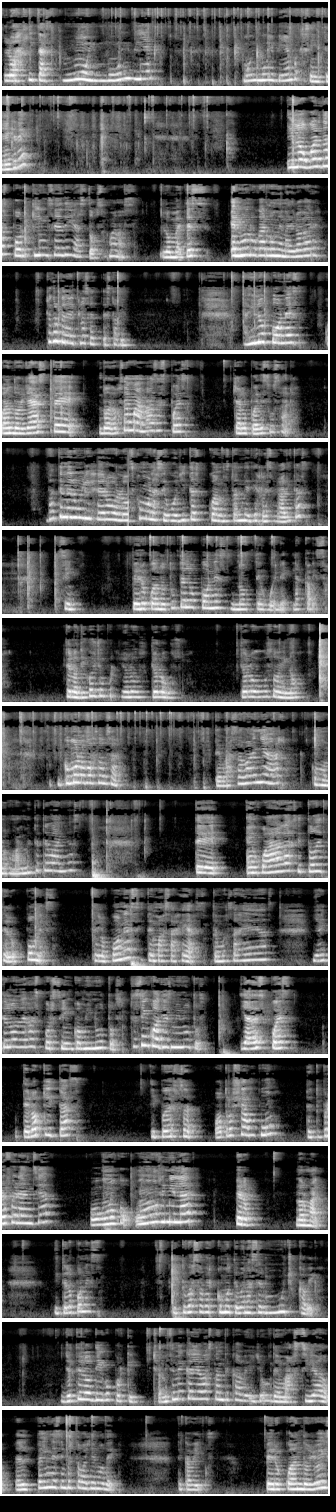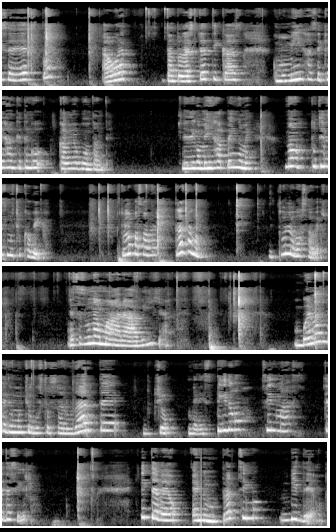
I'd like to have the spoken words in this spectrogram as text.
lo agitas muy, muy bien muy muy bien para que se integre. Y lo guardas por 15 días, dos semanas. Lo metes en un lugar donde nadie lo agarre. Yo creo que en el closet está bien. Ahí lo pones cuando ya esté dos semanas después, ya lo puedes usar. Va a tener un ligero olor. Es como las cebollitas cuando están medias rezagaditas. Sí, pero cuando tú te lo pones, no te huele la cabeza. Te lo digo yo porque yo lo, yo lo uso. Yo lo uso y no. ¿Y cómo lo vas a usar? Te vas a bañar, como normalmente te bañas. Te enjuagas y todo y te lo pones. Te lo pones y te masajeas. Te masajeas y ahí te lo dejas por 5 minutos. De 5 a 10 minutos. Ya después te lo quitas y puedes usar otro shampoo de tu preferencia o uno, uno similar, pero normal. Y te lo pones y tú vas a ver cómo te van a hacer mucho cabello. Yo te lo digo porque a mí se me caía bastante cabello, demasiado. El peine siempre estaba lleno de, de cabellos. Pero cuando yo hice esto, ahora tanto las estéticas como mi hija se quejan que tengo cabello abundante. Le digo a mi hija, peíname. No, tú tienes mucho cabello. Tú lo vas a ver. Trátalo. Y tú lo vas a ver. Esta es una maravilla. Bueno, me dio mucho gusto saludarte. Yo me despido sin más que decir. Y te veo en un próximo video.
